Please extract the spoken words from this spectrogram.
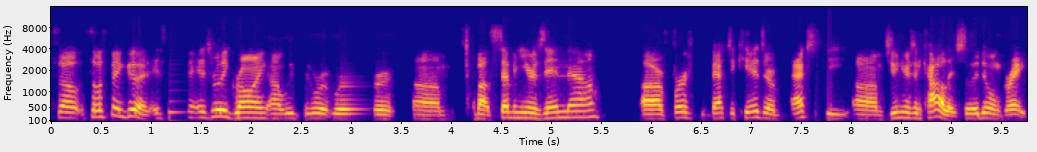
so, so it's been good. It's it's really growing. Uh, we, we're, we're um, about seven years in now. Our first batch of kids are actually um, juniors in college, so they're doing great.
